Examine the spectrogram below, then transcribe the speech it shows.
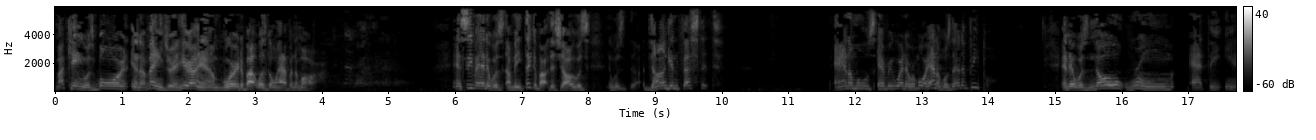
My king was born in a manger, and here I am worried about what's going to happen tomorrow. And see, man, it was, I mean, think about this, y'all. It was, it was dung infested, animals everywhere. There were more animals there than people. And there was no room at the end.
